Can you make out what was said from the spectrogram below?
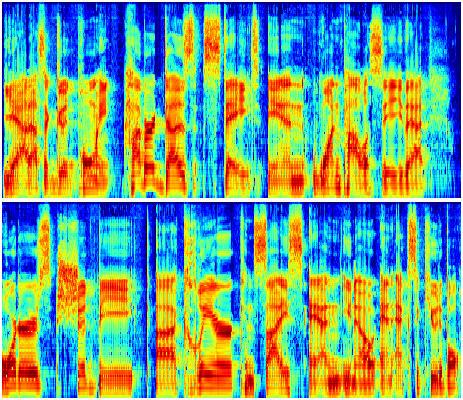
Yeah, that's a good point. Hubbard does state in one policy that orders should be uh, clear, concise, and you know, and executable.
